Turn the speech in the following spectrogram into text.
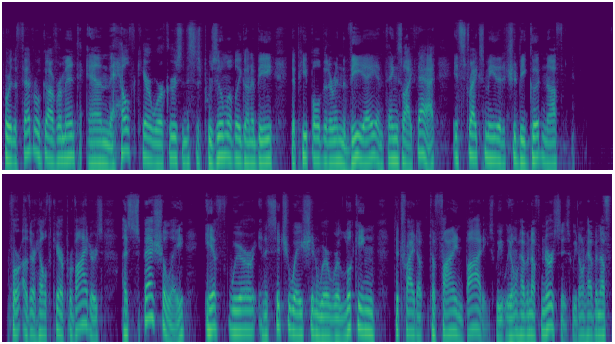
for the federal government and the healthcare workers, and this is presumably going to be the people that are in the VA and things like that, it strikes me that it should be good enough for other healthcare providers, especially if we're in a situation where we're looking to try to, to find bodies. We, we don't have enough nurses. We don't have enough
